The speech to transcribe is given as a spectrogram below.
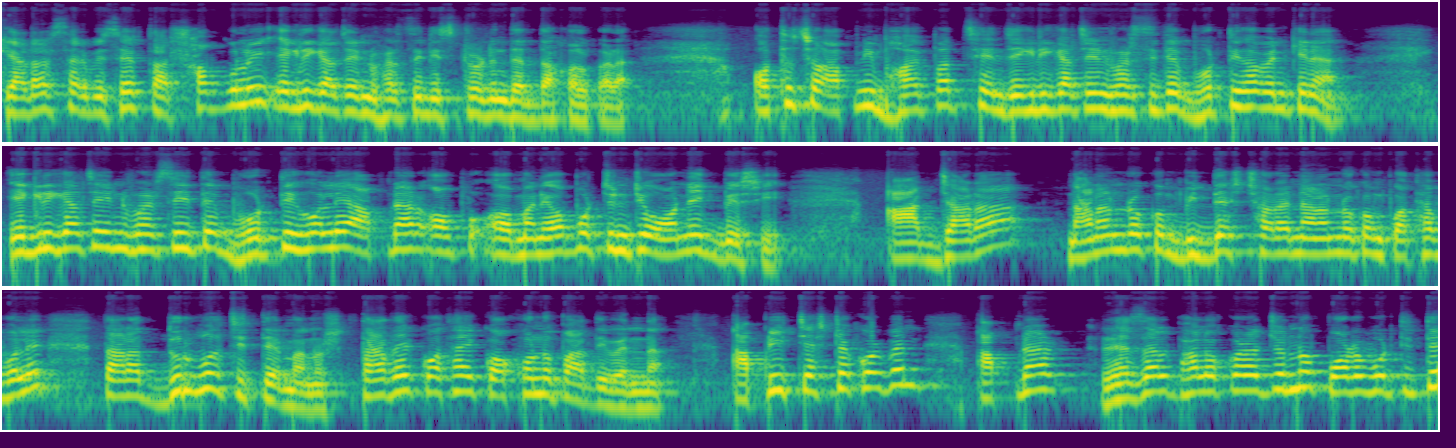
ক্যাডার সার্ভিসের, তার সবগুলোই এগ্রিকালচার ইউনিভার্সিটির স্টুডেন্টদের দখল করা। অথচ আপনি ভয় পাচ্ছেন যে এগ্রিকালচার ইউনিভার্সিটিতে ভর্তি হবেন কি না এগ্রিকালচার ইউনিভার্সিটিতে ভর্তি হলে আপনার মানে অপরচুনিটি অনেক বেশি। আর যারা নানান রকম বিদ্বেষ ছড়ায়, নানান রকম কথা বলে তারা দুর্বল চিত্তের মানুষ। তাদের কথায় কখনো পা দেবেন না। আপনি চেষ্টা করবেন আপনার রেজাল্ট ভালো করার জন্য পরবর্তীতে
